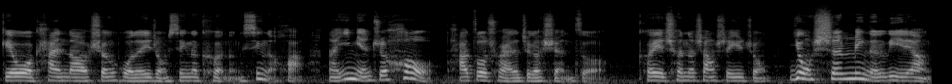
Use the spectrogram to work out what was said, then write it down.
给我看到生活的一种新的可能性的话，那一年之后她做出来的这个选择，可以称得上是一种用生命的力量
